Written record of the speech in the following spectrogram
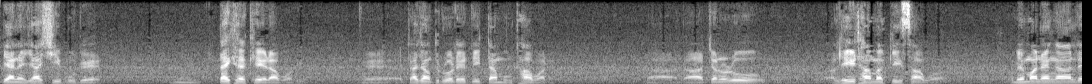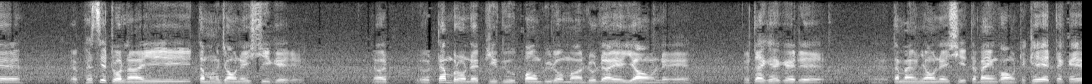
ပြန်လည်ရရှိဖို့အတွက်อืมတိုက်ခတ်ခဲ့တာပေါ့လေအဲဒါကြောင့်သူတို့လည်းတိတန်ဖိုးထားပါတယ်ဒါဒါကျွန်တော်တို့အလေးထားမှကိစ္စပေါ့ မြန်မာနိုင်ငံလည်းဖက်စစ်ဒေါ်လာရေးတမန်ကြောင်လည်းရှိခဲ့တယ်။နောက်တပ်မတော်နဲ့ပြည်သူပေါင်းပြီးတော့မှလွတ်လပ်ရေးရအောင်လည်းတိုက်ခတ်ခဲ့တဲ့တမန်ကြောင်လည်းရှိတမန်ကောင်းတကယ်တကယ်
